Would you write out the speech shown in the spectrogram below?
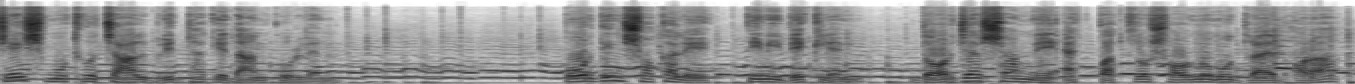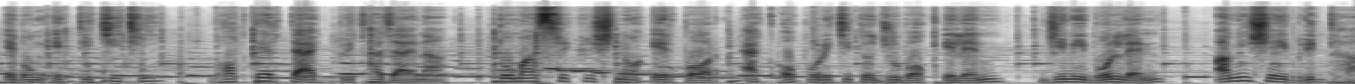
শেষ মুঠো চাল বৃদ্ধাকে দান করলেন। পরদিন সকালে তিনি দেখলেন দরজার সামনে এক পাত্র স্বর্ণমুদ্রায় ভরা এবং একটি চিঠি, ভক্তের ত্যাগ বৃথা যায় না। তোমার শ্রীকৃষ্ণ এরপর এক অপরিচিত যুবক এলেন, যিনি বললেন, আমি সেই বৃদ্ধা,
